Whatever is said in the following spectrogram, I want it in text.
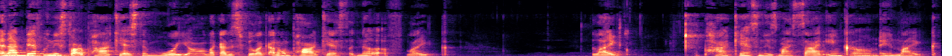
And I definitely need to start podcasting more, y'all. Like I just feel like I don't podcast enough. Like like podcasting is my side income and like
